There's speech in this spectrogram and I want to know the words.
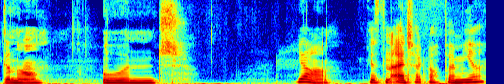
Genau. Und ja, Wir sind einen Tag noch bei mir,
